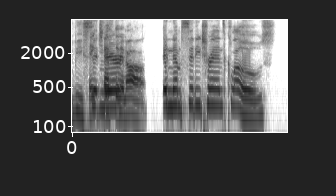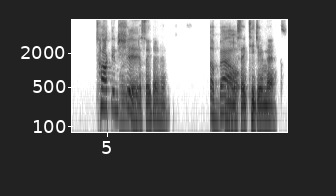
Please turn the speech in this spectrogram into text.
be sitting there and all. in them Citi Trends clothes talking shit gonna say that. I was gonna about say TJ Maxx.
